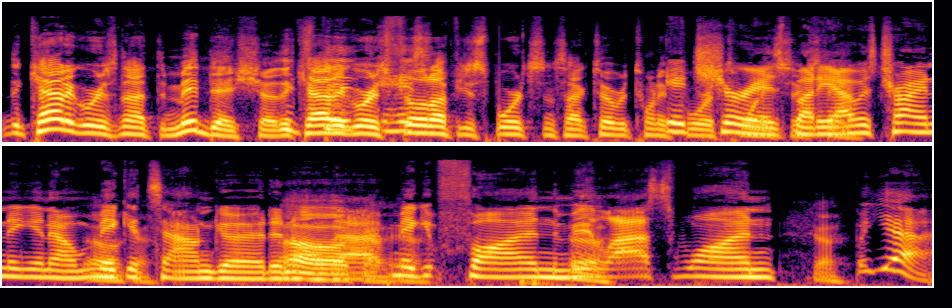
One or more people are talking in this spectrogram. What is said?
the category is not the midday show. The It's the- category is his- Philadelphia sports since October 24th. It sure is, buddy. I was trying to, you know, make okay. it sound good and Oh, all okay, that, make yeah. it fun. The Yeah. last one, Okay. but yeah,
